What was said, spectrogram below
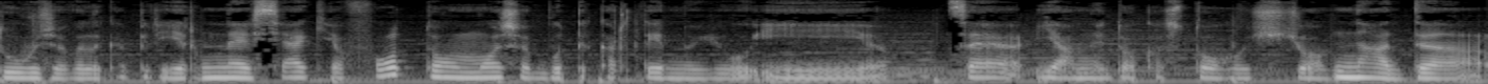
дуже велика прірва. Не всяке фото може бути картиною, і це явний доказ того, що над е,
